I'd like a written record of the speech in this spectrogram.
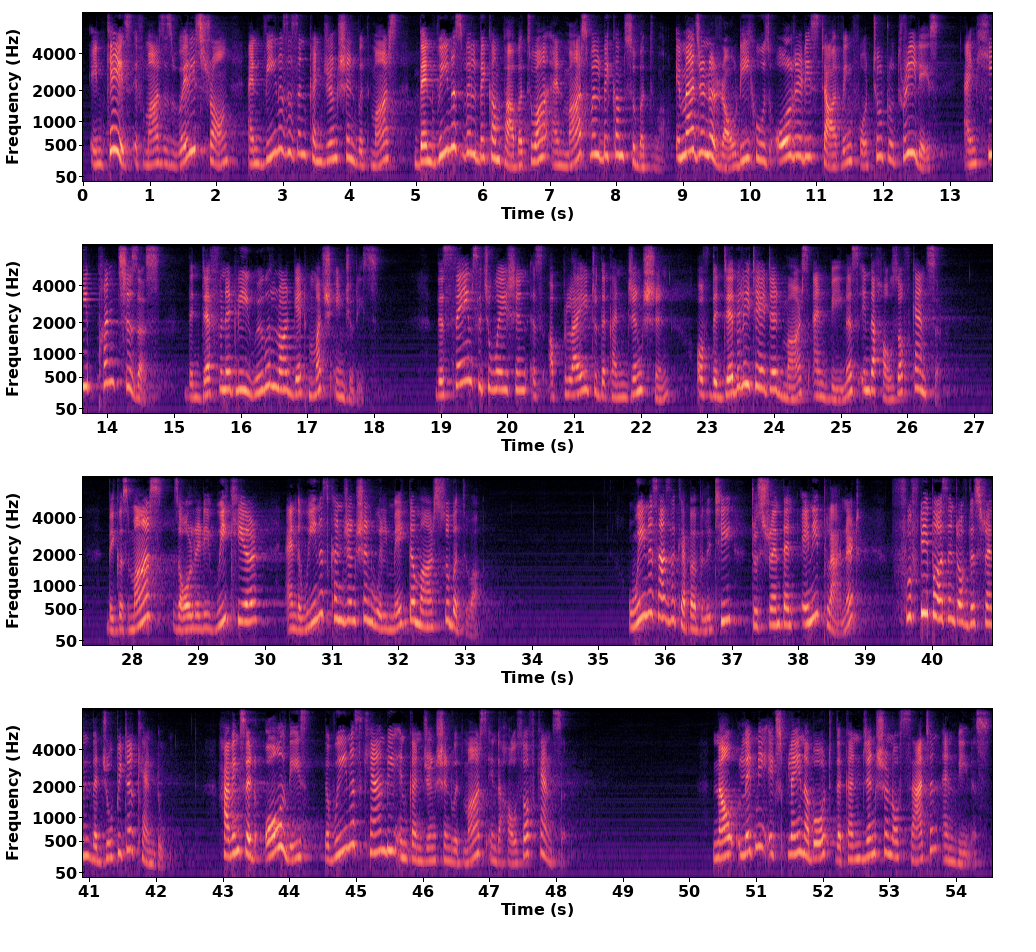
In case if Mars is very strong and Venus is in conjunction with Mars, then Venus will become Pabhatva and Mars will become Subhatva. Imagine a rowdy who is already starving for 2 to 3 days and he punches us, then definitely we will not get much injuries. The same situation is applied to the conjunction of the debilitated Mars and Venus in the house of Cancer. Because Mars is already weak here and the Venus conjunction will make the Mars Subhatva. Venus has the capability to strengthen any planet 50% of the strength that Jupiter can do. Having said all these, the Venus can be in conjunction with Mars in the house of Cancer. Now let me explain about the conjunction of Saturn and Venus.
